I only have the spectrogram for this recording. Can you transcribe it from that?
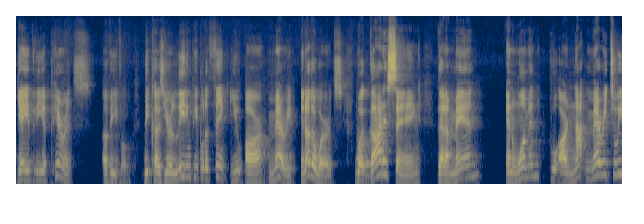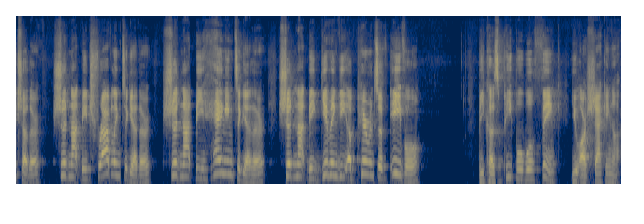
gave the appearance of evil because you're leading people to think you are married. In other words, what God is saying that a man and woman who are not married to each other should not be traveling together, should not be hanging together, should not be giving the appearance of evil because people will think you are shacking up.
